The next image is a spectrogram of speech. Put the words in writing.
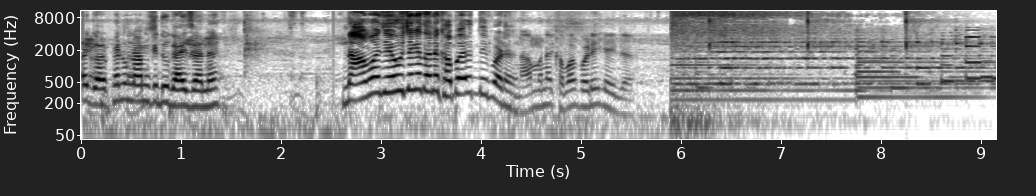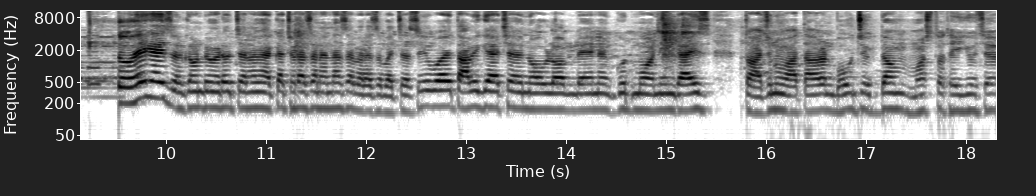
ગર્લફ્રેન્ડનું નામ કીધું ગાઈઝ અને નામ જ એવું છે કે તને ખબર જ નહીં પડે. નામ મને ખબર પડી ગઈ છે. તો hey guys welcome to madam channel મેં આખા છોટા નાના સા મારા બચ્ચા સિંહ હોય તો આવી ગયા છે નો વ્લોગ લઈને. ગુડ મોર્નિંગ ગાઈઝ તો આજનું વાતાવરણ બહુ જ એકદમ મસ્ત થઈ ગયું છે.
